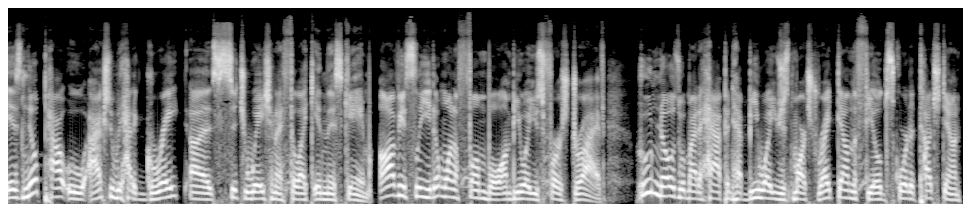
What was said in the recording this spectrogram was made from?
is Neil Pau'u actually had a great uh, situation, I feel like, in this game. Obviously, you don't want to fumble on BYU's first drive. Who knows what might have happened had BYU just marched right down the field, scored a touchdown,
